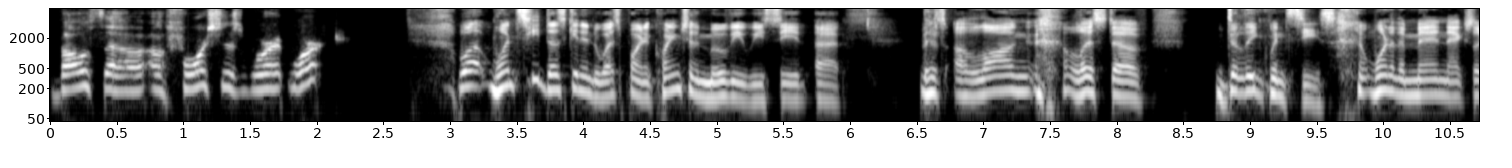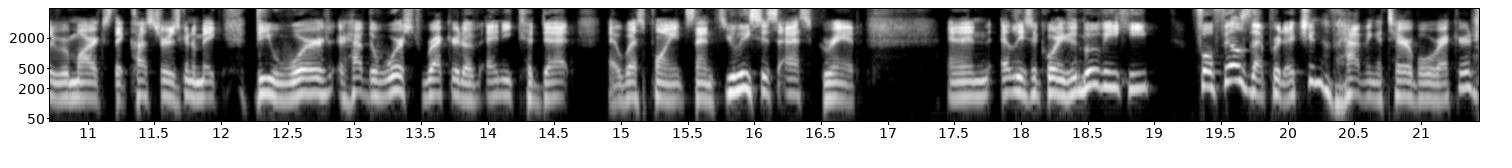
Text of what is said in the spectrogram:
both uh, forces were at work. Well, once he does get into West Point, according to the movie, we see uh, there's a long list of delinquencies. One of the men actually remarks that Custer is going to make the worst, or have the worst record of any cadet at West Point since Ulysses S. Grant. And at least according to the movie, he fulfills that prediction of having a terrible record,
